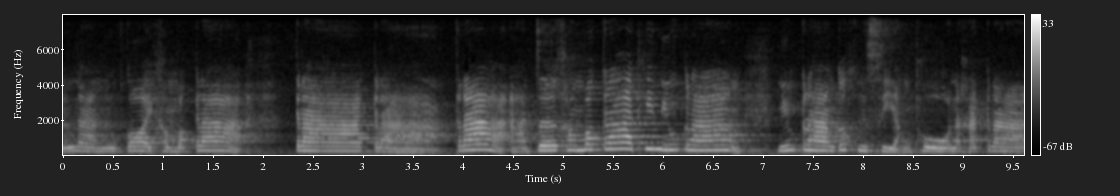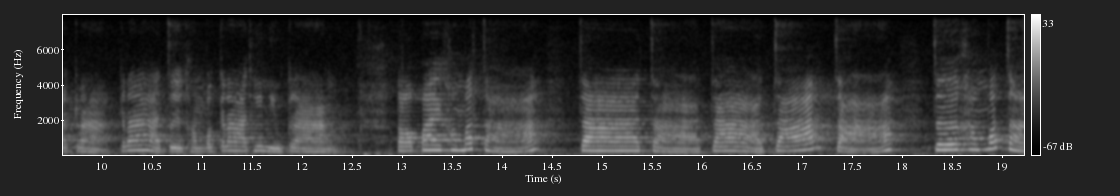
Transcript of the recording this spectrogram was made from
นิ้วนาง นิ้วก้อยคำว่ากล้ากรากรากล้าอ่าเจอคำว่ากล้าที่นิ้วกลาง นิ้วกลางก็คือเสียงโทนะคะกรากรากล้าเจอคำว่ากล้าที่นิ้วกลาง ต่อไปคำว่าจ๋าจาจ๋าจ้าจ้าจ๋าเจอคำว่าจ๋า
